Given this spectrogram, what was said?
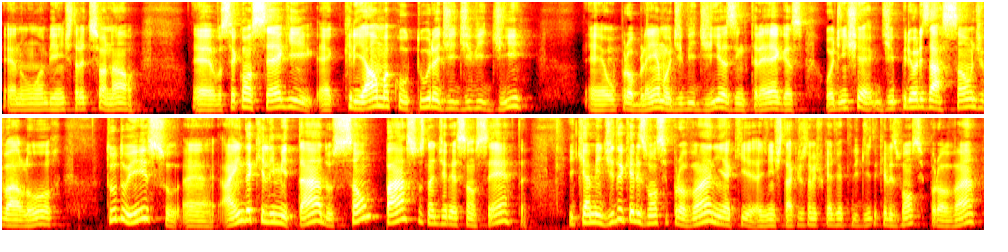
é, num ambiente tradicional. É, você consegue é, criar uma cultura de dividir é, o problema, ou dividir as entregas, ou de, de priorização de valor. Tudo isso, é, ainda que limitado, são passos na direção certa e que à medida que eles vão se provando, e aqui a gente está aqui justamente porque a gente acredita que eles vão se provar,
